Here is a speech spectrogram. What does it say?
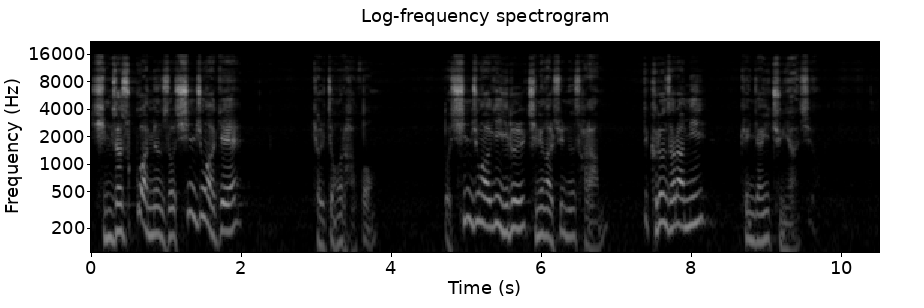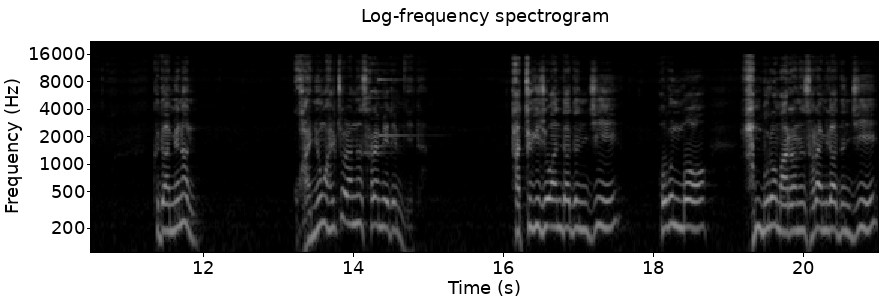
심사숙고하면서 신중하게 결정을 하고 또 신중하게 일을 진행할 수 있는 사람 그런 사람이 굉장히 중요하죠. 그 다음에는 관용할 줄 아는 사람이 됩니다. 다투기 좋아한다든지 혹은 뭐 함부로 말하는 사람이라든지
